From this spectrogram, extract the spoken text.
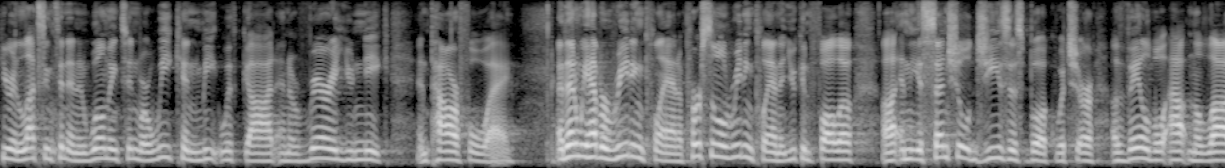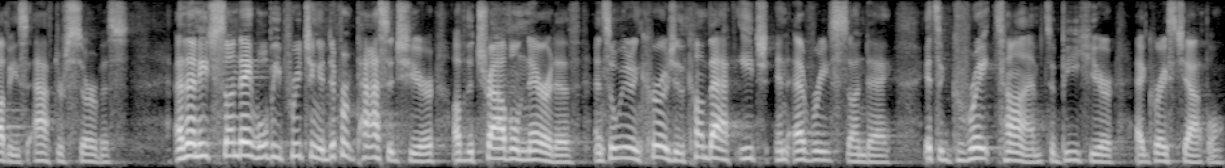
here in Lexington and in Wilmington, where we can meet with God in a very unique and powerful way. And then we have a reading plan, a personal reading plan that you can follow uh, in the Essential Jesus book, which are available out in the lobbies after service. And then each Sunday, we'll be preaching a different passage here of the travel narrative. And so we would encourage you to come back each and every Sunday. It's a great time to be here at Grace Chapel.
